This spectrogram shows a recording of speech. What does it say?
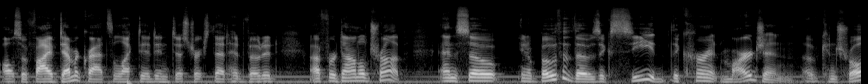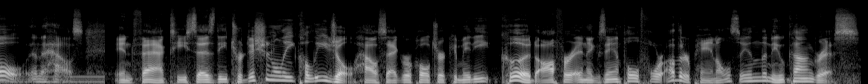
also five Democrats elected in districts that had voted uh, for Donald Trump. And so, you know, both of those exceed the current margin of control in the House. In fact, he says the traditionally collegial House Agriculture Committee could offer an example for other panels in the new Congress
